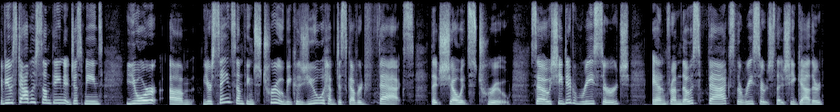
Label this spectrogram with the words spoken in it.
If you establish something, it just means you're um, you're saying something's true because you have discovered facts that show it's true. So, she did research, and from those facts, the research that she gathered,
